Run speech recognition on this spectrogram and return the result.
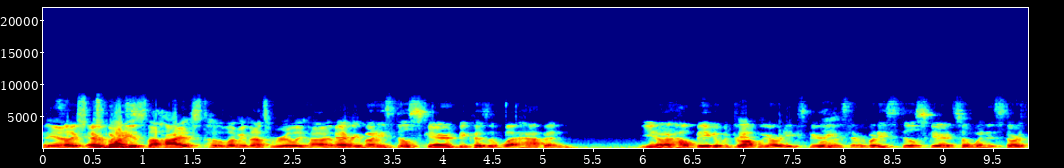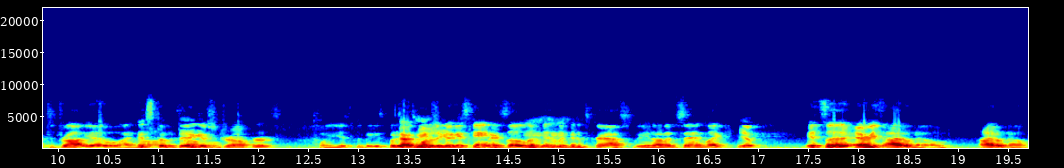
It's yeah, like 20 is the highest. I mean, that's really high. Like, Everybody's still scared because of what happened. You know how big of a drop It- we already experienced. Everybody's still scared. So when it starts to drop, yeah, well, I know it's the biggest awful. dropper. Twenty, it's the biggest, but That it's one of the you- biggest gainers though. Look at Mhm. look at its graphs. You know what I'm saying? Like, Yep. it's a every. I don't know. I don't know.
